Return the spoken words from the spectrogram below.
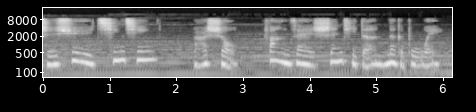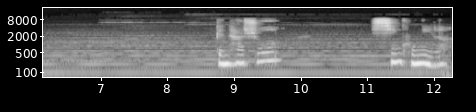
持续轻轻把手放在身体的那个部位，跟他说：“辛苦你了，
